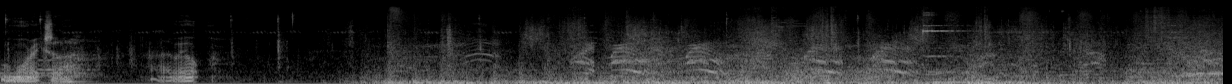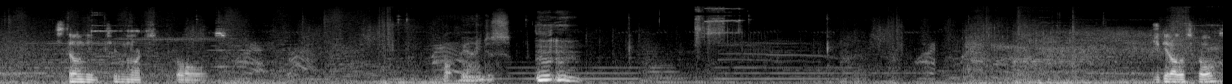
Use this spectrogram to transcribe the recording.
One more Ixar. Still need two more skulls. What behind us? Did you get all the skulls?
